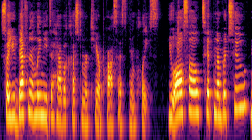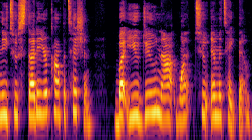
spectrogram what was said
So, you definitely need to have a customer care process in place. You also, tip number two, need to study your competition, but you do not want to imitate them.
